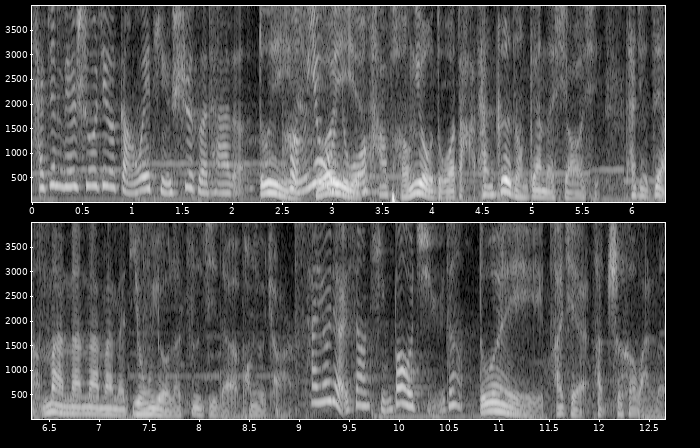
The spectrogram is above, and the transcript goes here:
还真别说，这个岗位挺适合他的。对，朋友多，他朋友多，打探各种各样的消息，他就这样慢慢慢慢的拥有了自己的朋友圈。他有点像情报局的。对，而且他吃喝玩乐，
